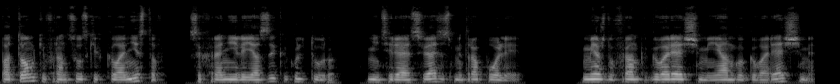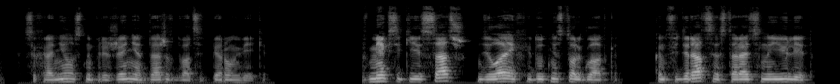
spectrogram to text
Потомки французских колонистов сохранили язык и культуру, не теряя связи с метрополией. Между франкоговорящими и англоговорящими сохранилось напряжение даже в 21 веке. В Мексике и САДЖ дела их идут не столь гладко. Конфедерация старательно юлит,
